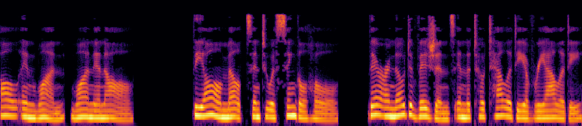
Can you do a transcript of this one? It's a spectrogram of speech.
All in one, one in all. The all melts into a single whole. There are no divisions in the totality of reality,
